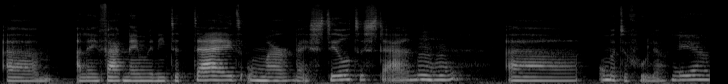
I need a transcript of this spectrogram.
Ehm, alleen vaak nemen we niet de tijd om erbij stil te staan, Mhm. eh, om het te voelen. Ja.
